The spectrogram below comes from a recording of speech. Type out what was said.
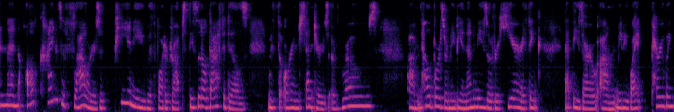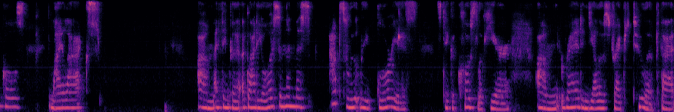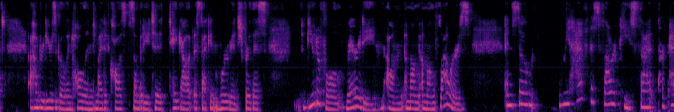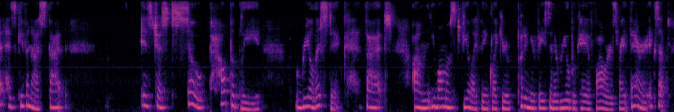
And then all kinds of flowers, a peony with water drops, these little daffodils with the orange centers, a rose, um, hellebores or maybe anemones over here. I think that these are um, maybe white periwinkles, lilacs, um, I think a, a gladiolus, and then this absolutely glorious Let's take a close look here. Um, red and yellow striped tulip that 100 years ago in Holland might have caused somebody to take out a second mortgage for this beautiful rarity um, among, among flowers. And so we have this flower piece that Parpette has given us that is just so palpably realistic that um, you almost feel, I think, like you're putting your face in a real bouquet of flowers right there. Except,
